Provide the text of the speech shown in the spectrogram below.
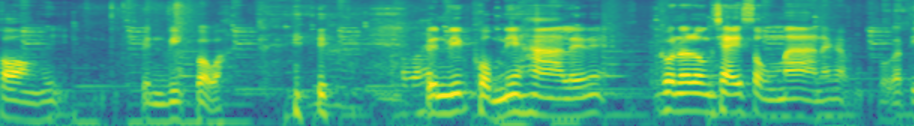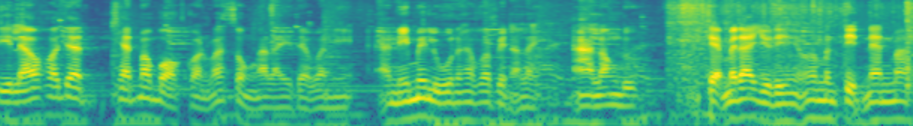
ทองเฮ้ยเป็นวิกเปล่าวะเป็นวิกผมนี่ฮาเลยเนี่ยคุณอรงค์ชัยส่งมานะครับ ปกติแล้วเขาจะแชทมาบอกก่อนว่าส่งอะไรแต่วันนี้ อันนี้ไม่รู้นะครับว่าเป็นอะไร อ่าลองดู แกะไม่ได้อยู่ดีเพราะมันติดแน่นมาก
